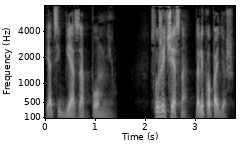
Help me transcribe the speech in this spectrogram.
я тебя запомню». Служи честно, далеко пойдешь.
